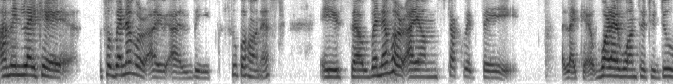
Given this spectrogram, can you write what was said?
I mean, like, a, so whenever I, I'll be super honest, is uh, whenever I am stuck with the like uh, what I wanted to do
